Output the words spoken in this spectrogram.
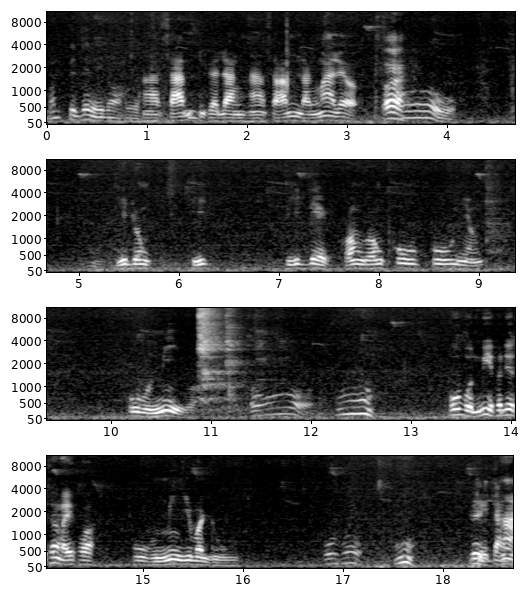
มันเป็นจังไดเนาะหาสามนี่ก็ดังหาสามดังมาแล้วเออโอ้ติดลงติดติดเด็กของหลวงปู่ปู่หยังปู่บุญมีบ่โอ้โอ้ผู้บุญมีเพิ่นอยู่ทางไหนพอปู่บุญมีอยู่บันดุงโอ้โหเจ็ดห้า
